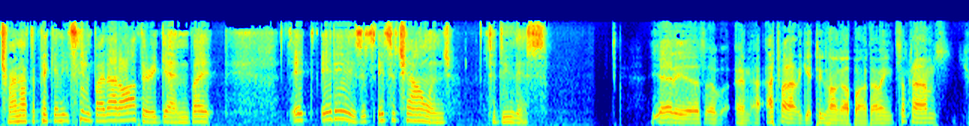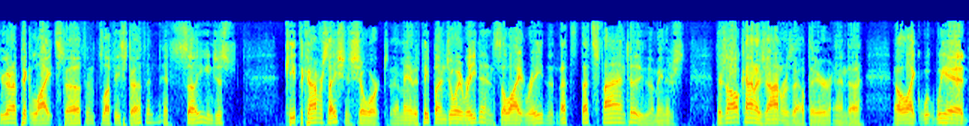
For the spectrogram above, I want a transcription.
try not to pick anything by that author again. But it it is it's it's a challenge to do this. Yeah, it is, uh, and I, I try not to get too hung up on it. I mean, sometimes you're going to pick light stuff and fluffy stuff, and if so, you can just keep the conversation short. I mean, if people enjoy reading it, it's a light read. That's that's fine too. I mean, there's there's all kind of genres out there, and uh, like we had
